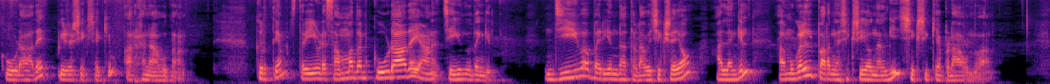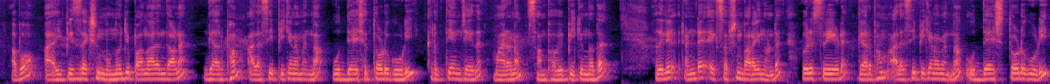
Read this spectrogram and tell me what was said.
കൂടാതെ പിഴശിക്ഷയ്ക്കും അർഹനാകുന്നതാണ് കൃത്യം സ്ത്രീയുടെ സമ്മതം കൂടാതെയാണ് ചെയ്യുന്നതെങ്കിൽ ജീവപര്യന്ത തടവ് ശിക്ഷയോ അല്ലെങ്കിൽ മുകളിൽ പറഞ്ഞ ശിക്ഷയോ നൽകി ശിക്ഷിക്കപ്പെടാവുന്നതാണ്. അപ്പോൾ ഐ പി സി സെക്ഷൻ മുന്നൂറ്റി പതിനാല് എന്താണ്? ഗർഭം അലസിപ്പിക്കണമെന്ന ഉദ്ദേശത്തോടു കൂടി കൃത്യം ചെയ്ത് മരണം സംഭവിപ്പിക്കുന്നത്. അതിൽ രണ്ട് എക്സെപ്ഷൻ പറയുന്നുണ്ട്. ഒരു സ്ത്രീയുടെ ഗർഭം അലസിപ്പിക്കണമെന്ന ഉദ്ദേശത്തോടു കൂടി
